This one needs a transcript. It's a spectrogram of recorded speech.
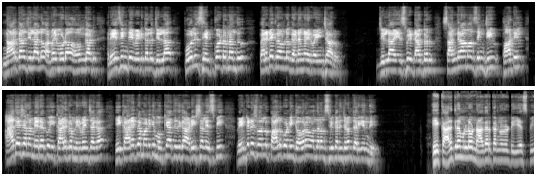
నార్కాల్ జిల్లాలో అరవై మూడవ హోంగార్డ్ రేసింగ్ డే వేడుకలు జిల్లా పోలీస్ హెడ్ క్వార్టర్ నందు పెరడే గ్రౌండ్లో ఘనంగా నిర్వహించారు. జిల్లా ఎస్పీ డాక్టర్ సంగ్రామ సింగ్ జీ పాటిల్ ఆదేశాల మేరకు ఈ కార్యక్రమం నిర్వహించగా ఈ కార్యక్రమానికి ముఖ్య అతిథిగా అడిషనల్ ఎస్పీ వెంకటేశ్వర్లు పాల్గొని గౌరవ వందనం స్వీకరించడం జరిగింది. ఈ కార్యక్రమంలో Nagar Kurnool DSP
